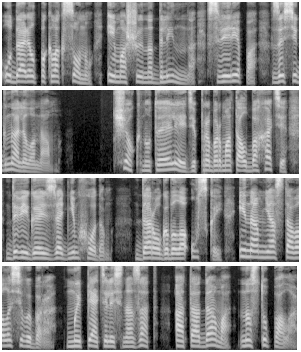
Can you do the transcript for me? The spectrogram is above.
ударил по клаксону, и машина длинно, свирепо засигналила нам. «Чокнутая леди», — пробормотал Бахати, двигаясь задним ходом. Дорога была узкой, и нам не оставалось выбора. Мы пятились назад — а та дама наступала.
